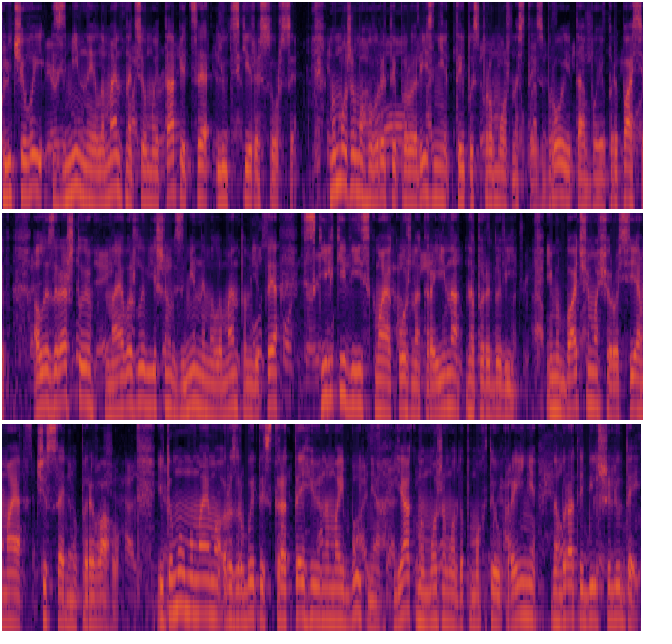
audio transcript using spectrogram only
Ключовий змінний елемент на цьому етапі це людські ресурси. Ми можемо говорити про різні типи спроможностей, зброї та боєприпасів, але зрештою найважливішим змінним елементом є те, скільки військ має кожна країна на передовій. І ми бачимо, що Росія має чисельну перевагу. І тому ми маємо розробити стратегію на майбутнє, як ми можемо допомогти Україні набрати більше людей,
